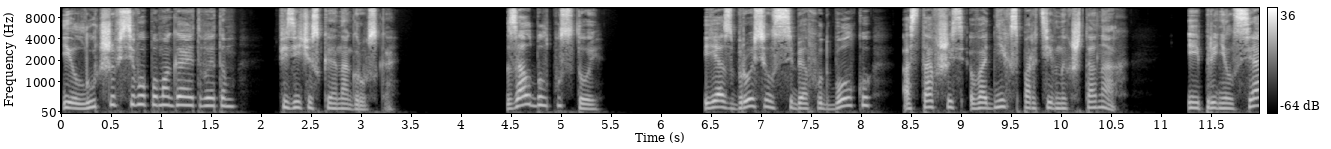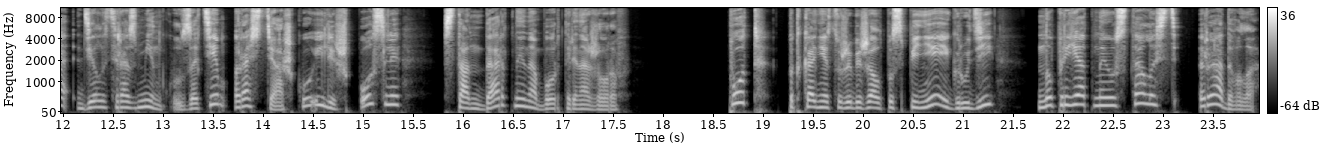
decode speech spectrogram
и лучше всего помогает в этом физическая нагрузка. Зал был пустой, я сбросил с себя футболку, оставшись в одних спортивных штанах, и принялся делать разминку, затем растяжку и лишь после стандартный набор тренажеров. Пот под конец уже бежал по спине и груди, но приятная усталость радовала.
